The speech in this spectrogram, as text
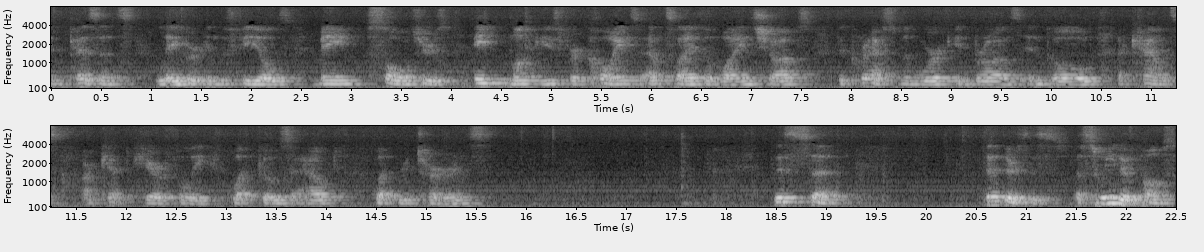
and peasants labor in the fields. Main soldiers, eight monkeys for coins outside the wine shops the craftsmen work in bronze and gold. Accounts are kept carefully. What goes out, what returns. This, uh, then there's this, a suite of poems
